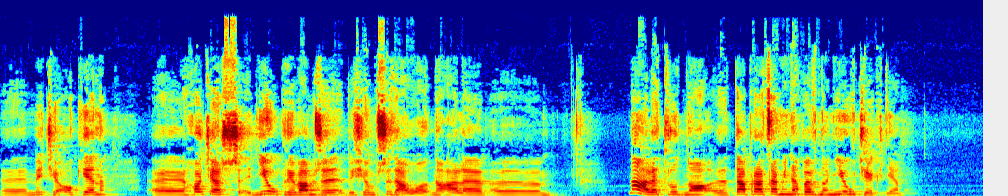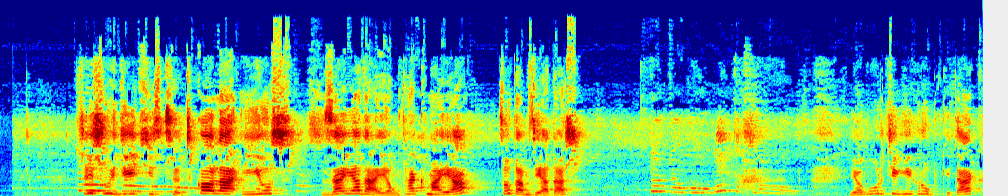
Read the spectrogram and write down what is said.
e, mycie okien. E, Chociaż nie ukrywam, że by się przydało, no ale, no ale trudno, ta praca mi na pewno nie ucieknie. Przyszły dzieci z przedszkola i już zajadają, tak Maja? Co tam zjadasz? Jogurcik i chrupki, tak?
